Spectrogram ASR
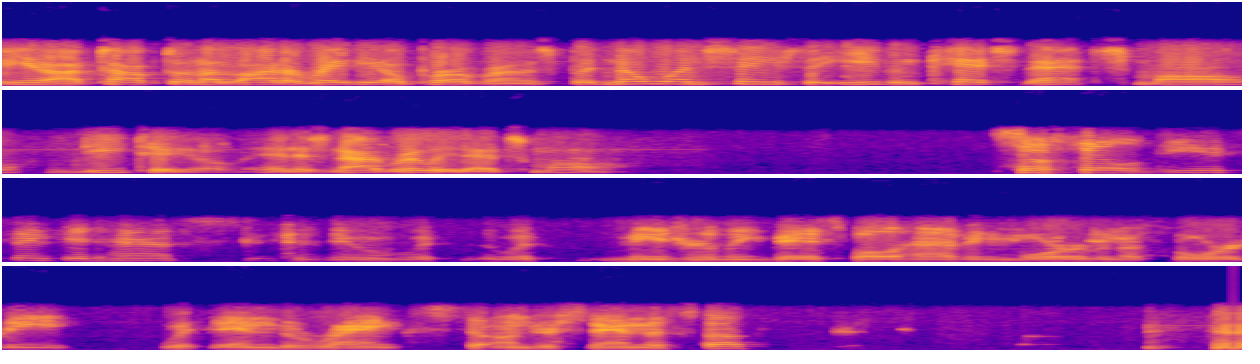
you know I've talked on a lot of radio programs, but no one seems to even catch that small detail, and it's not really that small. So Phil, do you think it has to do with with Major League Baseball having more of an authority within the ranks to understand this stuff?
